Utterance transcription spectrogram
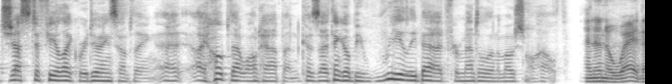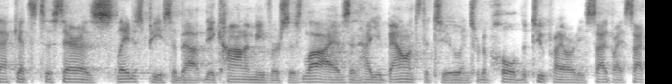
just to feel like we're doing something. I, I hope that won't happen because I think it'll be really bad for mental and emotional health. And in a way, that gets to Sarah's latest piece about the economy versus lives and how you balance the two and sort of hold the two priorities side by side.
